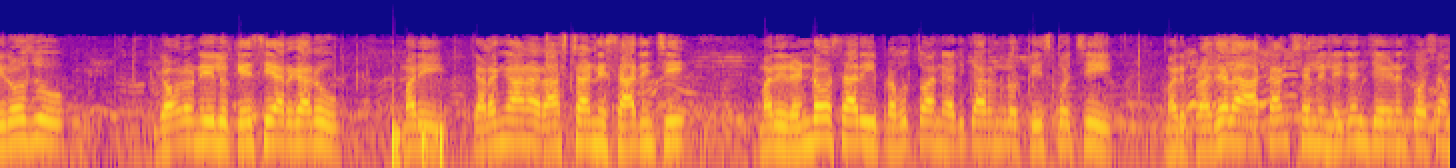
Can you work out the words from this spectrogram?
ఈరోజు గౌరవనీయులు కేసీఆర్ గారు మరి తెలంగాణ రాష్ట్రాన్ని సాధించి మరి రెండవసారి ఈ ప్రభుత్వాన్ని అధికారంలో తీసుకొచ్చి మరి ప్రజల ఆకాంక్షల్ని నిజం చేయడం కోసం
